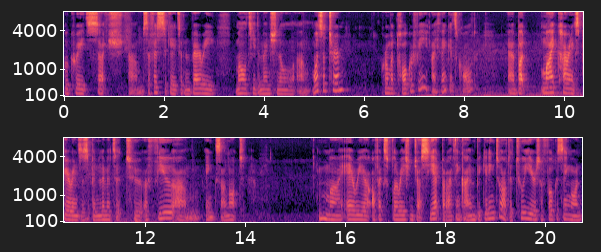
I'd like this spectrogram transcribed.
who create such um, sophisticated and very multi-dimensional, um, what's the term? Chromatography, I think it's called. Uh, but my current experience has been limited to a few um, inks are not my area of exploration just yet, but I think I'm beginning to. After two years of focusing on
